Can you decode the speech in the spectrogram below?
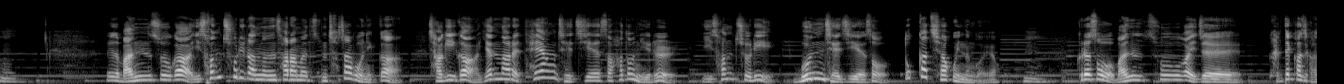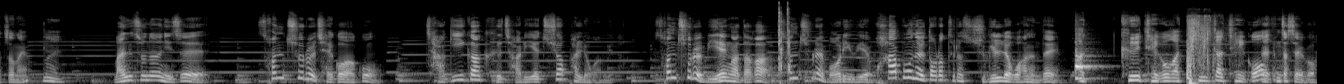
음. 그래서 만수가 이 선출이라는 사람에 대해서 좀 찾아보니까 자기가 옛날에 태양 제지에서 하던 일을 이 선출이 문 제지에서 똑같이 하고 있는 거예요. 음. 그래서 만수가 이제 갈 때까지 갔잖아요. 네. 만수는 이제 선출을 제거하고 자기가 그 자리에 취업하려고 합니다. 선출을 미행하다가 선출의 머리 위에 화분을 떨어뜨려서 죽이려고 하는데 그 제거가 진짜 제거? 네, 진짜 제거.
